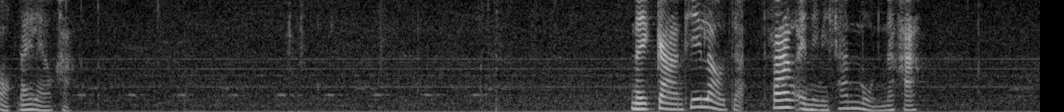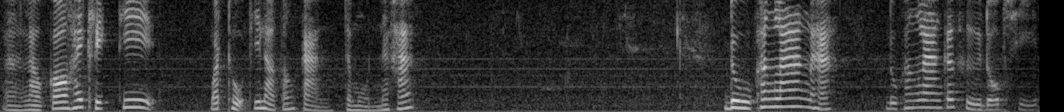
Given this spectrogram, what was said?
ออกได้แล้วค่ะ ในการที่เราจะสร้างแอนิเมชันหมุนนะคะ เราก็ให้คลิกที่วัตถุที่เราต้องการจะหมุนนะคะ ดูข้างล่างนะคะ ดูข้างล่างก็คือ dope sheet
